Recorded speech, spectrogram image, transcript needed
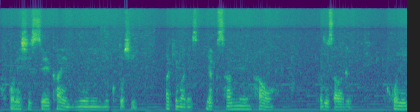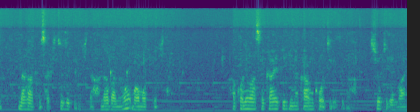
箱根湿生会員の入念に今年秋まで約3年半を携わり、ここに長く咲き続けてきた花々を守ってきた。箱根は世界的な観光地ですが、避暑地でもあり、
